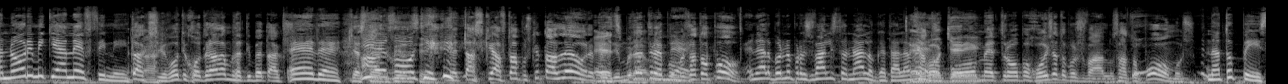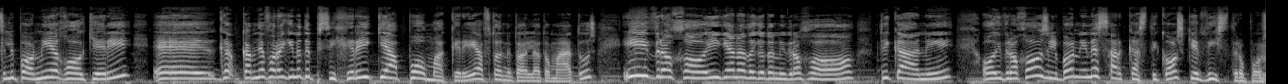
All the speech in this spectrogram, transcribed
ανώριμοι και ανεύθυνοι. Εντάξει, εγώ τη χοντράδα μου θα την πετάξω. Ε, ναι. Και Ή στα εγώ ευθύνη. και. Με τα σκέφτα αυτά που και τα λέω, ρε παιδί Έτσι, μου. μπράβο. Δεν τρέπομαι, Ναι. θα το πω. Ε, Ναι, αλλά μπορεί να προσβάλλεις τον άλλον, κατάλαβες. Θα Εγώ το και- πω με τρόπο χωρίς να το προσβάλλω. Θα το πω όμως. Να το πεις. Λοιπόν, οι εγώκεροι ε, κα- καμιά φορά γίνονται ψυχροί και απόμακροι. Αυτό είναι το ελάττωμά τους. Οι υδροχόοι, για να δω για τον υδροχό. Τι κάνει. Ο υδροχός λοιπόν είναι σαρκαστικός και δύστροπος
